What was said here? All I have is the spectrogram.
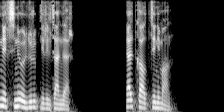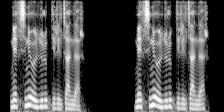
nefsini öldürüp diriltenler. Elp kalpten iman. Nefsini öldürüp diriltenler. Nefsini öldürüp diriltenler.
